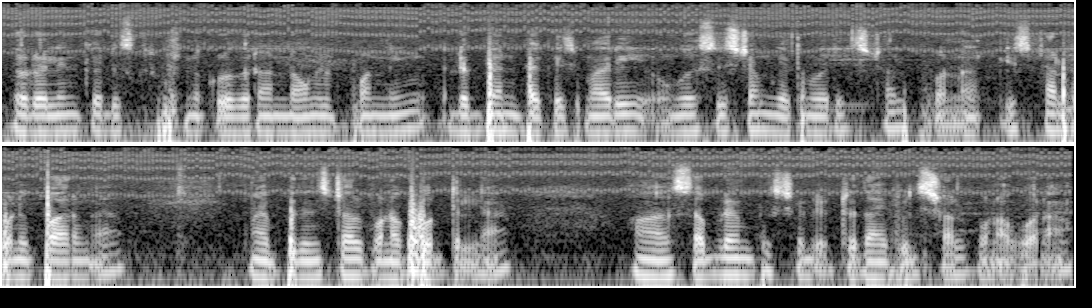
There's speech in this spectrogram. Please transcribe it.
இதோட லிங்க் டிஸ்கிரிப்ஷனில் கொடுக்குறேன். டவுன்லோட் பண்ணி டெபியன் பேக்கேஜ் மாதிரி உங்கள் சிஸ்டம்க்கு ஏற்ற மாதிரி இன்ஸ்டால் பண்ண இன்ஸ்டால் பண்ணி பாருங்கள் நான் இப்போ இன்ஸ்டால் பண்ண போகிறதில்ல சப்ளைம் டெஸ்ட் எடிட்டர் தான் இப்போ இன்ஸ்டால் பண்ண போகிறேன்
